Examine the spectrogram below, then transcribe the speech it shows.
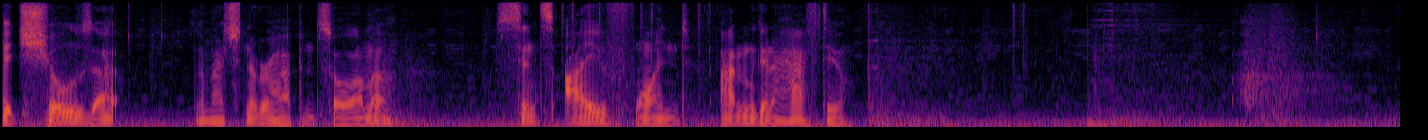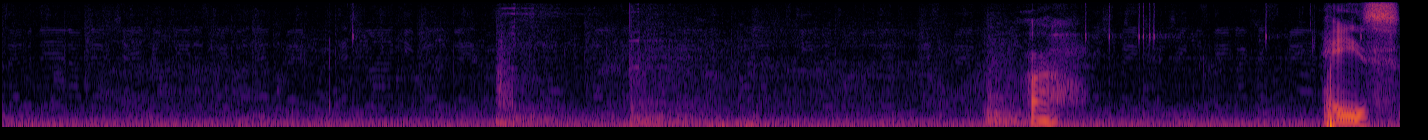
it shows that the match never happened. So I'm a since I've won, I'm gonna have to. Uh, Hayes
